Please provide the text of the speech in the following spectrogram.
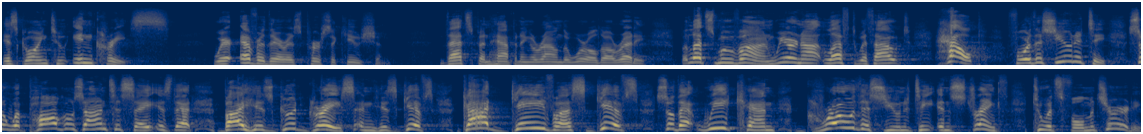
is going to increase wherever there is persecution. That's been happening around the world already. But let's move on. We are not left without help for this unity. So, what Paul goes on to say is that by his good grace and his gifts, God gave us gifts so that we can grow this unity in strength to its full maturity.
